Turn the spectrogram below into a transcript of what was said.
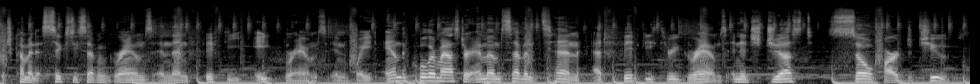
which come in at 67 grams and then 58 grams in weight, and the Cooler Master MM710 at 53 grams, and it's just so hard to choose.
